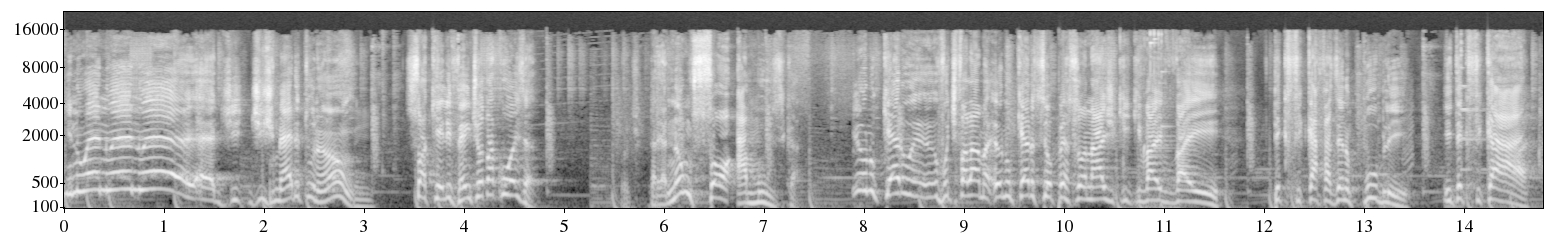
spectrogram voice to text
e não é, não é, não é, é de- desmérito, não. Sim. Só que ele vende outra coisa. Tá? Não só a música. Eu não quero, eu vou te falar, mano, eu não quero ser o personagem que, que vai, vai ter que ficar fazendo publi e ter que ficar,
